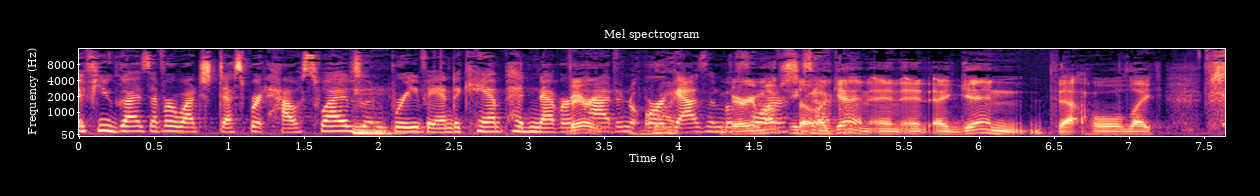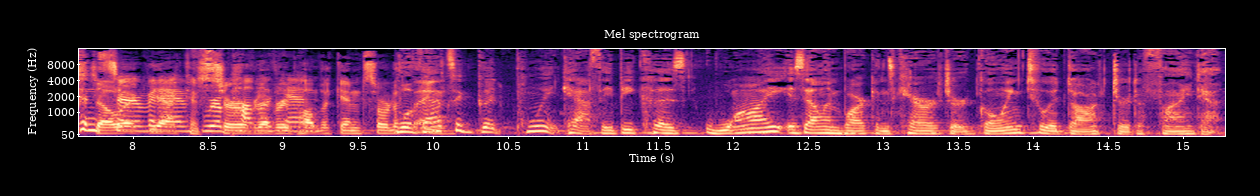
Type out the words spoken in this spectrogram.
if you guys ever watched Desperate Housewives when Bree Van de Kamp had never. Very- had an orgasm before. Very much so. Exactly. Again, and, and again, that whole like stoic, Conservative, yeah, conservative Republican. Republican sort of Well, thing. that's a good point, Kathy, because why is Ellen Barkin's character going to a doctor to find out?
